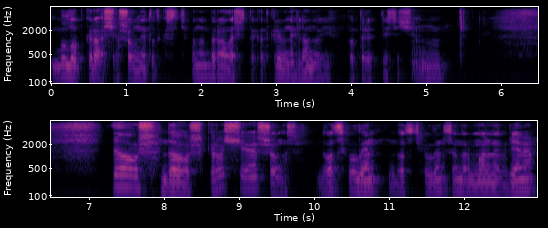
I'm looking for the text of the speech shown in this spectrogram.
було б краще. Що вони тут, кстати, понабирали? Ще так відкрив, не глянув їх по 3000. Ну. Да уж, да уж. Коротше, що у нас? 20 хвилин. 20 хвилин це нормальне время.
